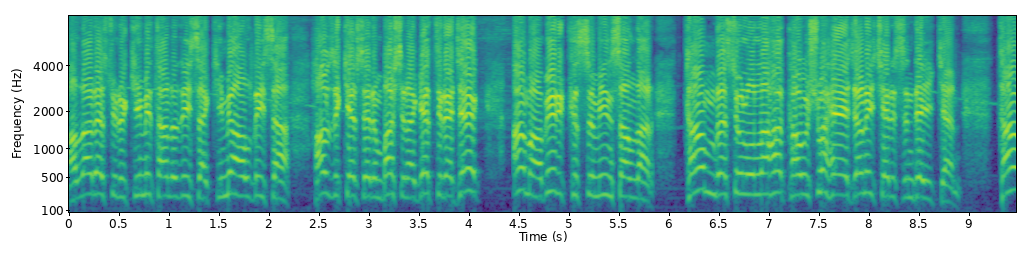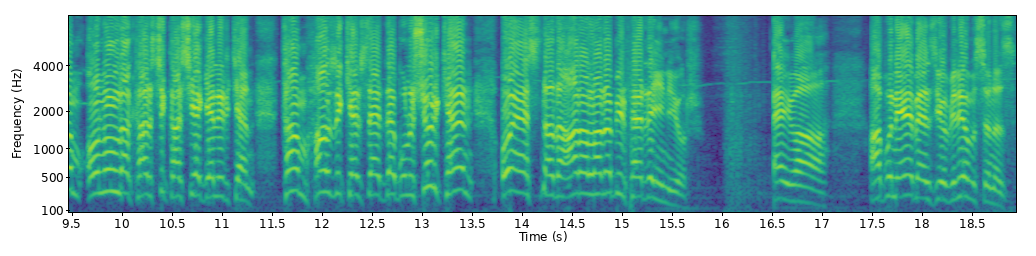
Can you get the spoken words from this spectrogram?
Allah Resulü kimi tanıdıysa, kimi aldıysa Havz-ı Kevser'in başına getirecek ama bir kısım insanlar tam Resulullah'a kavuşma heyecanı içerisindeyken, tam onunla karşı karşıya gelirken, tam Havz-ı Kevser'de buluşurken o esnada aralarına bir perde iniyor. Eyvah! Ha bu neye benziyor biliyor musunuz?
